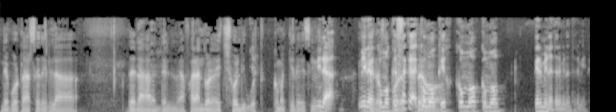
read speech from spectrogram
de burlarse de la, de la, de la farándula de Hollywood, como quiere decir. Mira, mira, Pero como que por- saca, pero- como que, como, como, termina, termina, termina.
